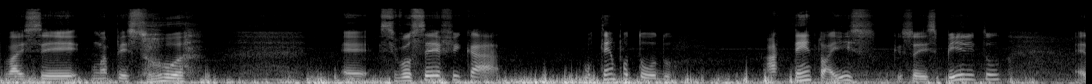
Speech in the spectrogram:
vai ser uma pessoa. É, se você ficar o tempo todo atento a isso, que o seu espírito é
